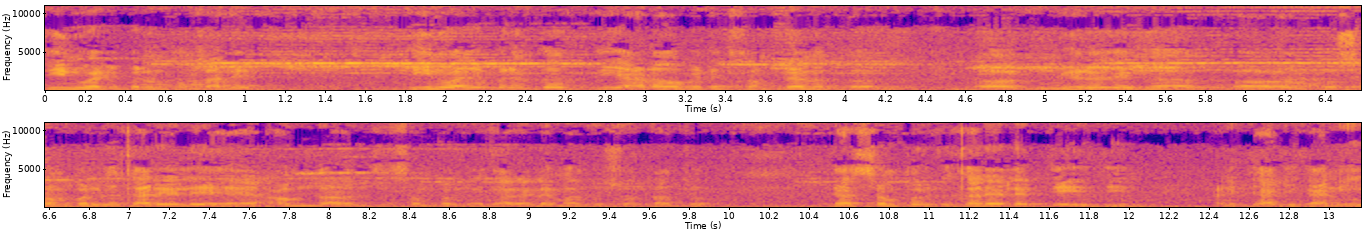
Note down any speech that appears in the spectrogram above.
तीन वाजेपर्यंत चालेल. तीन वाजेपर्यंत ती आढावा बैठक संपल्यानंतर मिरज इथं जो संपर्क कार्यालय आहे आमदारांचं संपर्क कार्यालय माझं स्वतःचं त्या संपर्क कार्यालयात ते येतील. आणि त्या ठिकाणी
